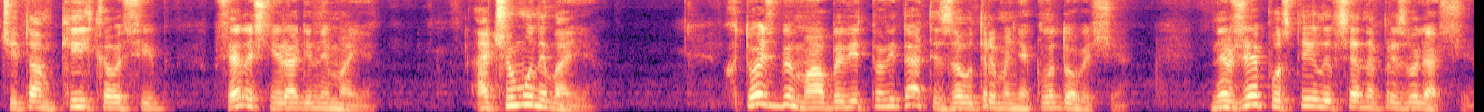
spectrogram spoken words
чи там кілька осіб, в селищній раді немає. А чому немає? Хтось би мав би відповідати за утримання кладовища. Невже пустили все на призволяще?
